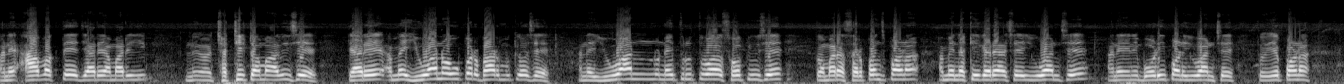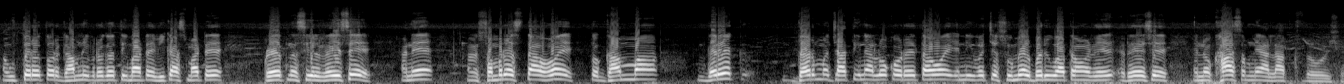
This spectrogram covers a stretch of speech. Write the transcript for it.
અને આ વખતે જ્યારે અમારી છઠ્ઠી ટર્મ આવી છે, ત્યારે અમે યુવાનો ઉપર ભાર મૂક્યો છે. અને યુવાનનું નેતૃત્વ સોંપ્યું છે. તો અમારા સરપંચ પણ અમે નક્કી કર્યા છે, યુવાન છે. અને એની બોડી પણ યુવાન છે. તો એ પણ ઉત્તરોત્તર ગામની પ્રગતિ માટે, વિકાસ માટે પ્રયત્નશીલ રહેશે અને સમરસતા હોય તો ગામમાં દરેક ધર્મ જાતિના લોકો રહેતા હોય, એની વચ્ચે સુમેળભર્યું વાતાવરણ રહે- છે. એનો ખાસ અમને આ લાભ થતો હોય છે.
